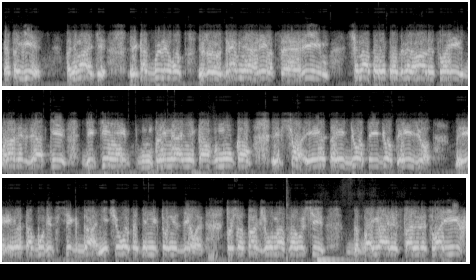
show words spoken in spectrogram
Это есть. Понимаете? И как были вот, я говорю, Древняя Греция, Рим, сенаторы продвигали своих, брали взятки детей, племянников, внуков, и все. И это идет, и идет, и идет. И это будет всегда. Ничего с этим никто не сделает. Точно так же у нас на Руси бояре ставили своих,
